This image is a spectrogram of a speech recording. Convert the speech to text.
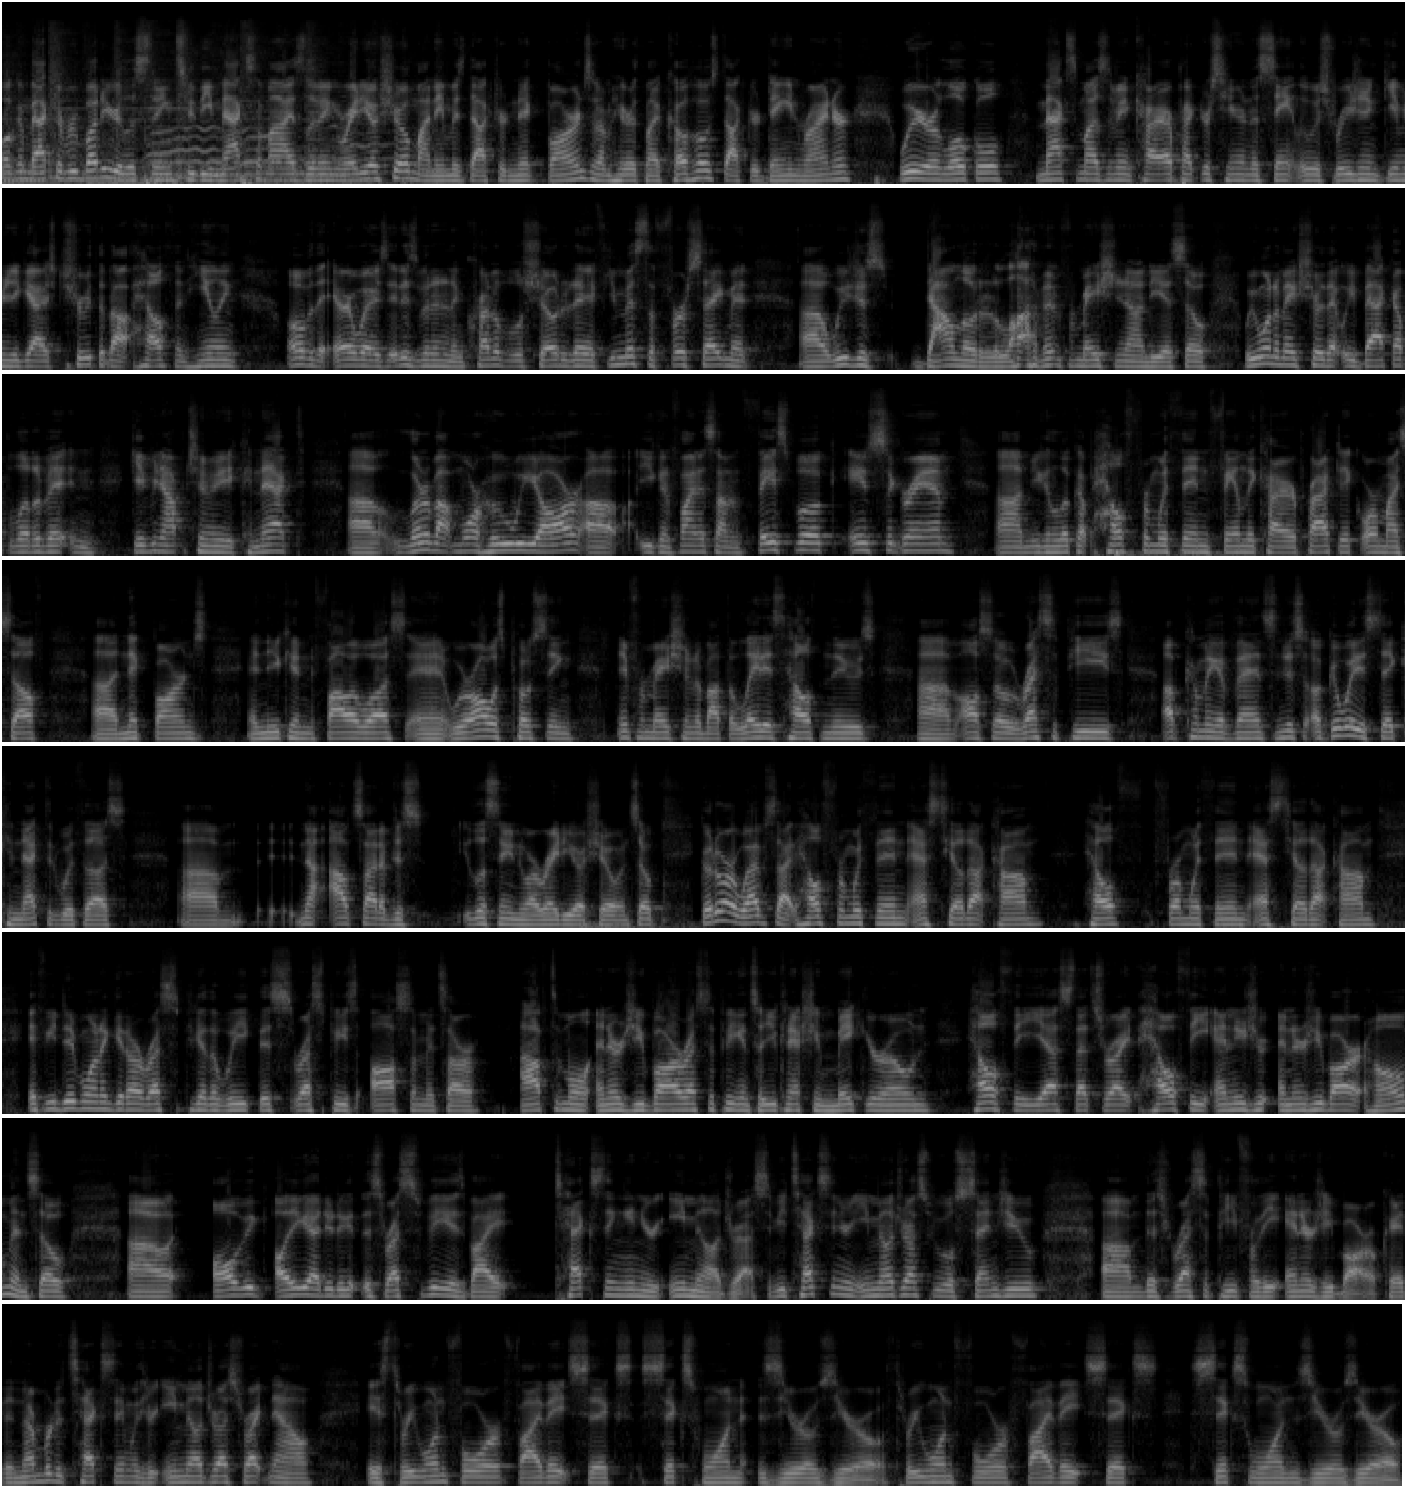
Welcome back, everybody. You're listening to the Maximized Living radio show. My name is Dr. Nick Barnes, and I'm here with my co host, Dr. Dane Reiner. We are local Maximized Living chiropractors here in the St. Louis region, giving you guys truth about health and healing over the airways. It has been an incredible show today. If you missed the first segment, uh, we just downloaded a lot of information onto you. So we want to make sure that we back up a little bit and give you an opportunity to connect. Uh, learn about more who we are. Uh, you can find us on Facebook, Instagram. Um, you can look up Health from Within Family Chiropractic or myself, uh, Nick Barnes, and you can follow us. And we're always posting information about the latest health news, um, also recipes, upcoming events, and just a good way to stay connected with us. Um, not outside of just listening to our radio show. And so go to our website, healthfromwithinstl.com healthfromwithinstl.com. If you did want to get our recipe of the week, this recipe is awesome. It's our optimal energy bar recipe and so you can actually make your own healthy yes that's right healthy energy energy bar at home and so uh, all we all you got to do to get this recipe is by texting in your email address. If you text in your email address, we will send you um, this recipe for the energy bar. Okay, the number to text in with your email address right now is 314 586 6100. 314 586 6100.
